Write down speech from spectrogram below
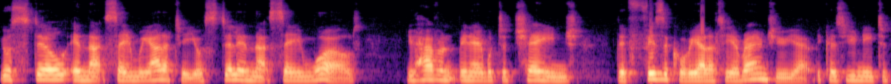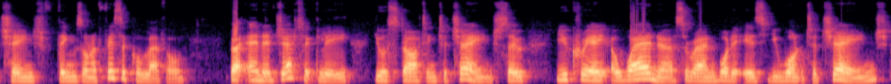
you're still in that same reality, you're still in that same world. You haven't been able to change the physical reality around you yet because you need to change things on a physical level. But energetically, you're starting to change. So you create awareness around what it is you want to change.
